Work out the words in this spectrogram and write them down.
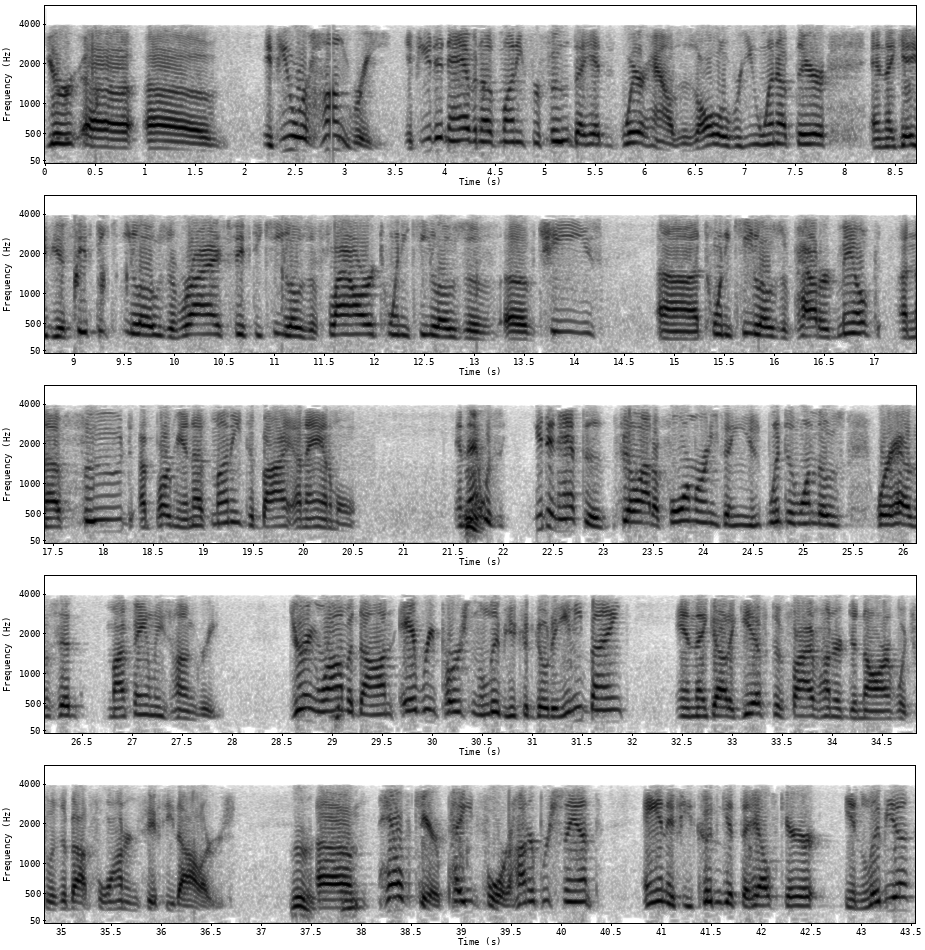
Your uh, uh, if you were hungry, if you didn't have enough money for food, they had warehouses all over. You went up there and they gave you 50 kilos of rice, 50 kilos of flour, 20 kilos of, of cheese, uh, 20 kilos of powdered milk, enough food, uh, pardon me, enough money to buy an animal. And that was, you didn't have to fill out a form or anything. You went to one of those warehouses and said, my family's hungry. During Ramadan, every person in Libya could go to any bank and they got a gift of 500 dinar, which was about 450 dollars. Hmm. Um, health care paid for 100%, and if you couldn't get the health care in Libya,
